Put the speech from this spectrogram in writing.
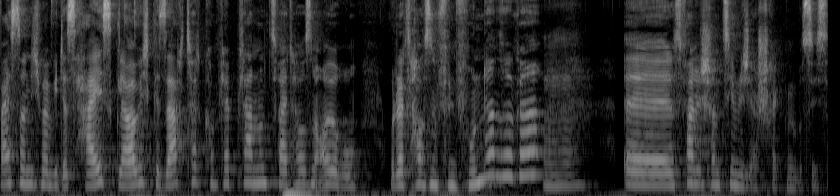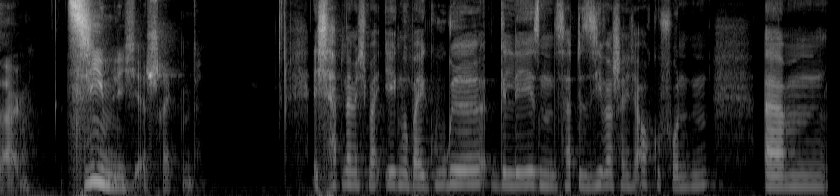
weiß noch nicht mal, wie das heißt, glaube ich, gesagt hat, Komplettplanung 2000 Euro. Oder 1500 sogar. Mhm. Äh, das fand ich schon ziemlich erschreckend, muss ich sagen. Ziemlich erschreckend. Ich habe nämlich mal irgendwo bei Google gelesen, das hatte sie wahrscheinlich auch gefunden, ähm,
